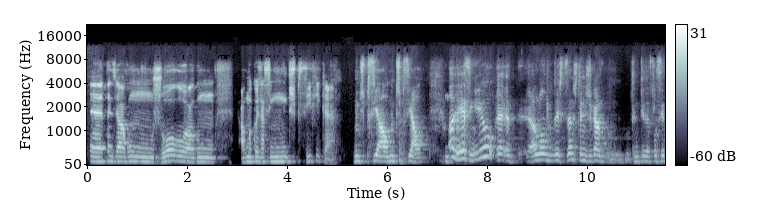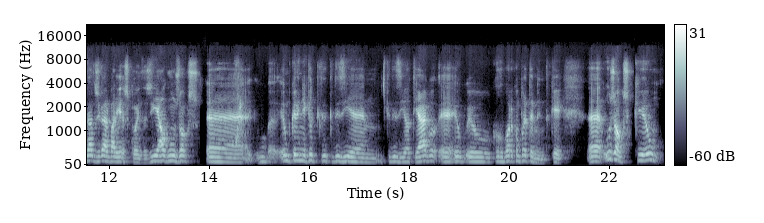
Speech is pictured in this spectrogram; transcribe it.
uh, tens algum jogo, algum alguma coisa assim muito específica? Muito especial, muito especial. Olha, é assim, eu eh, ao longo destes anos tenho jogado, tenho tido a felicidade de jogar várias coisas e alguns jogos, uh, é um bocadinho aquilo que, que, dizia, que dizia o Tiago, uh, eu, eu, corroboro completamente, que é, os jogos que eu,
